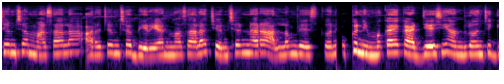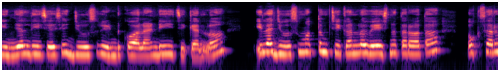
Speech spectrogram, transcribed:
చెంచా మసాలా అర చెంచా బిర్యానీ మసాలా చెంచాన్నర అల్లం వేసుకొని ఒక నిమ్మకాయ కట్ చేసి అందులోంచి గింజలు తీసేసి జ్యూస్ విండుకోవాలండి ఈ చికెన్లో. ఇలా జ్యూస్ మొత్తం చికెన్లో వేసిన తర్వాత ఒకసారి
